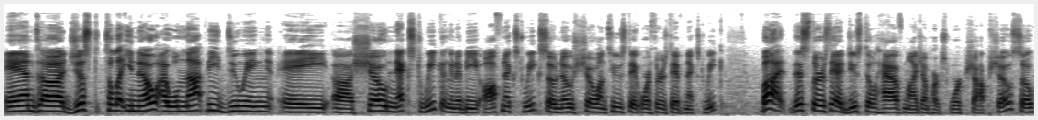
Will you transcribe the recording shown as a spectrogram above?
And uh, just to let you know, I will not be doing a uh, show next week. I'm going to be off next week, so no show on Tuesday or Thursday of next week. But this Thursday, I do still have my John Park's workshop show, so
